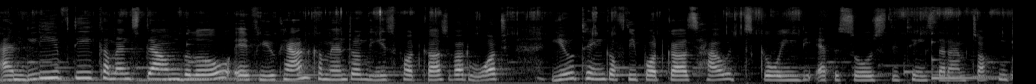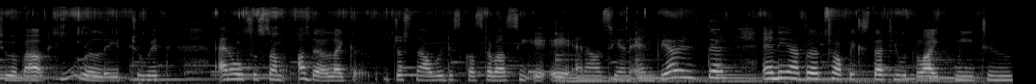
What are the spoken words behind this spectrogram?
and leave the comments down below if you can comment on these podcasts about what you think of the podcast, how it's going, the episodes, the things that I'm talking to about. You relate to it? And also some other like just now we discussed about CAA, NRC, and NPR. Is there any other topics that you would like me to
